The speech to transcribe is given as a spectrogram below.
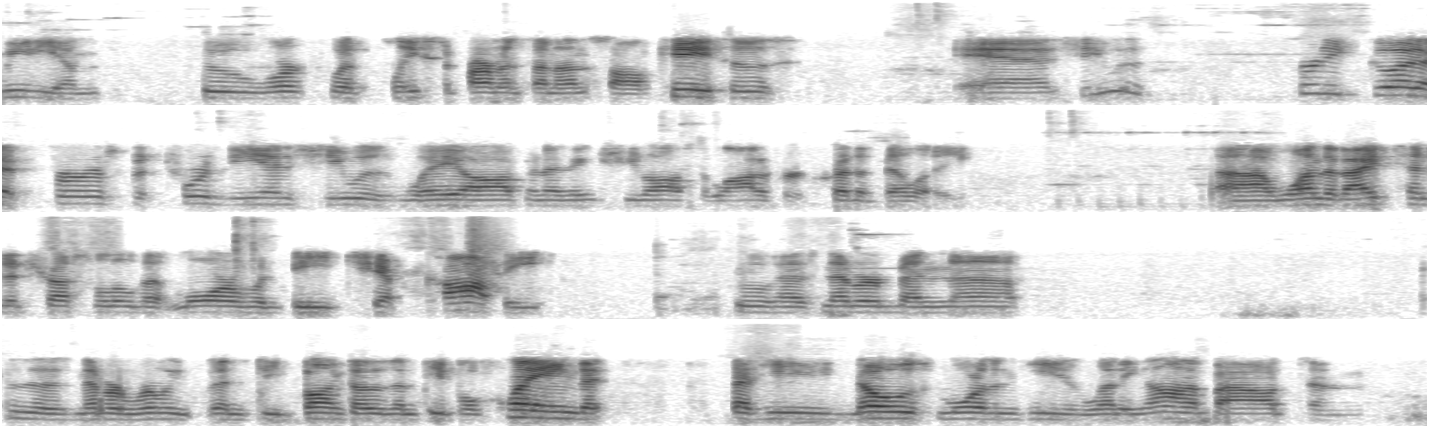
medium who worked with police departments on unsolved cases, and she was pretty good at first, but toward the end she was way off, and I think she lost a lot of her credibility. Uh, one that I tend to trust a little bit more would be Chip Coffey, who has never been uh, has never really been debunked, other than people claim that that he knows more than he's letting on about, and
